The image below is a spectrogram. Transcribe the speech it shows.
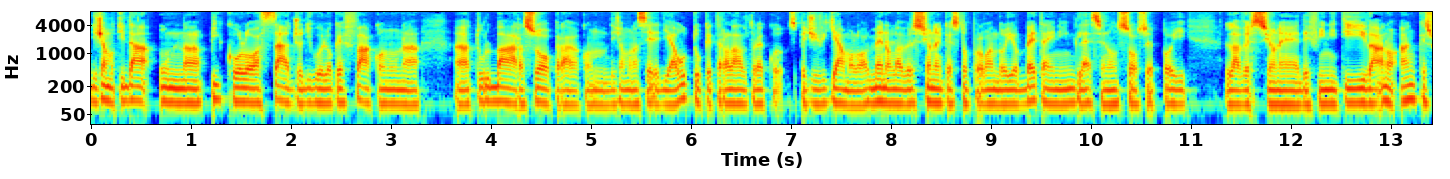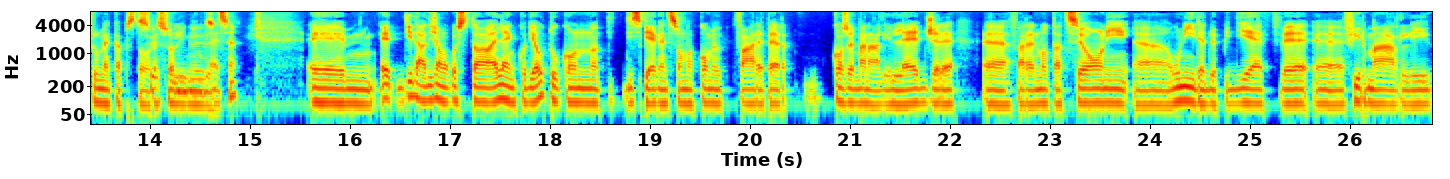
diciamo ti dà un piccolo assaggio di quello che fa con una uh, toolbar sopra con diciamo una serie di auto che tra l'altro ecco specifichiamolo almeno la versione che sto provando io beta è in inglese non so se poi la versione definitiva no anche sul Mac App Store Sì, è solo in inglese. e, e ti dà diciamo questo elenco di autocon ti, ti spiega insomma come fare per cose banali leggere eh, fare annotazioni eh, unire due pdf eh, firmarli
